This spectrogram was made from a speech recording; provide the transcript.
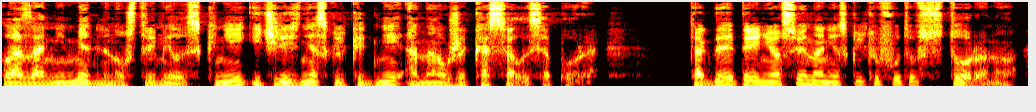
Лоза немедленно устремилась к ней, и через несколько дней она уже касалась опоры. Тогда я перенес ее на несколько футов в сторону —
